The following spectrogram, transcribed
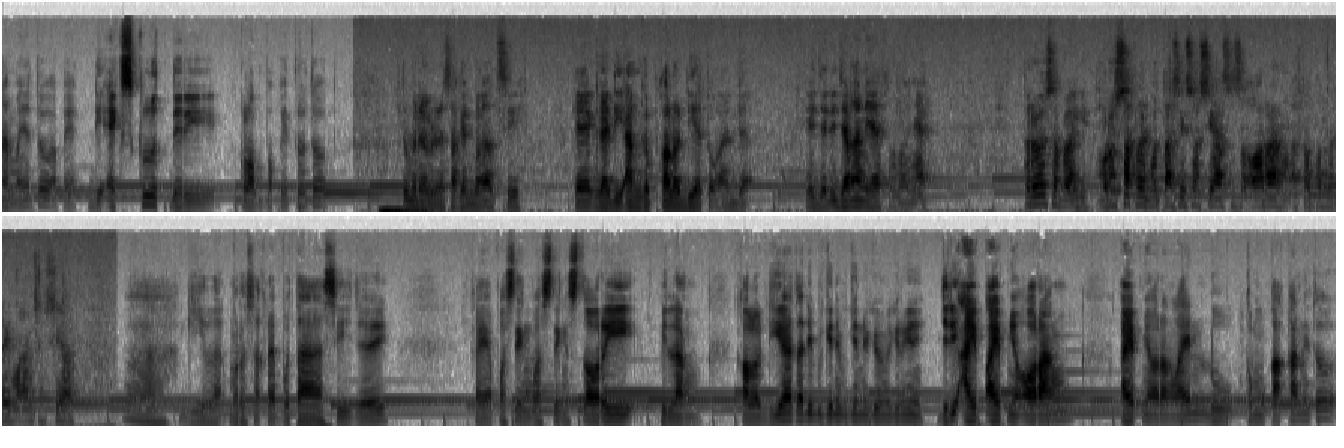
namanya tuh apa ya? Di exclude dari kelompok itu tuh itu benar-benar sakit banget sih. Kayak nggak dianggap kalau dia tuh ada. Ya jadi jangan ya semuanya. Terus apa lagi? Merusak reputasi sosial seseorang atau penerimaan sosial. Wah gila. Merusak reputasi cuy kayak posting-posting story bilang kalau dia tadi begini begini begini begini jadi aib aibnya orang aibnya orang lain lu kemukakan itu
